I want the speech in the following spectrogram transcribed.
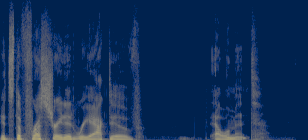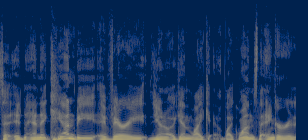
It's the frustrated reactive element. It's a, it, and it can be a very, you know, again like like ones, the anger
